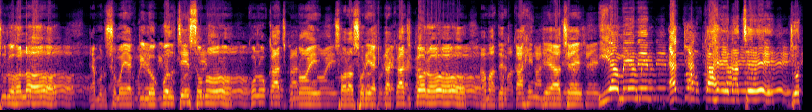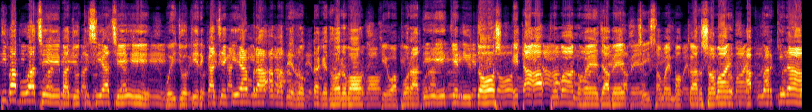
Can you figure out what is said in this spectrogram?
শুরু হলো। এমন সময় একটি লোক বলছে, শোনো, কোনো কাজ নয়, সরাসরি একটা কাজ করো। আমাদের কাহিন যে আছে একজন কাহেন আছে জ্যোতি বাবু আছে বা জ্যোতিষী আছে। ওই জ্যোতির কাছে গিয়ে আমরা আমাদের রোগটাকে ধরব। কেউ অপরাধী, কে নির্দোষ, এটা প্রমাণ হয়ে যাবে। সেই সময় মক্কার সময় আপনার কি নাম?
